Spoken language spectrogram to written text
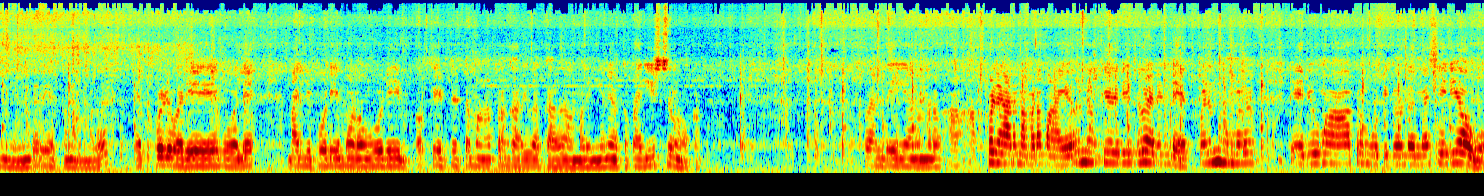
മീൻകറിയൊക്കെ നമ്മൾ എപ്പോഴും ഒരേപോലെ മല്ലിപ്പൊടിയും മുളക് പൊടിയും ഒക്കെ ഇട്ടിട്ട് മാത്രം കറി വെക്കാതെ നമ്മൾ ഇങ്ങനെയൊക്കെ പരീക്ഷിച്ച് നോക്കണം. അപ്പോൾ എന്ത് ചെയ്യുക നമ്മുടെ അപ്പോഴാണ് നമ്മുടെ വയറിനൊക്കെ ഒരു ഇത് വരണ്ടേ? എപ്പോഴും നമ്മൾ എരിവ് മാത്രം കൂട്ടിക്കൊണ്ട് വന്നാൽ ശരിയാവുമോ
